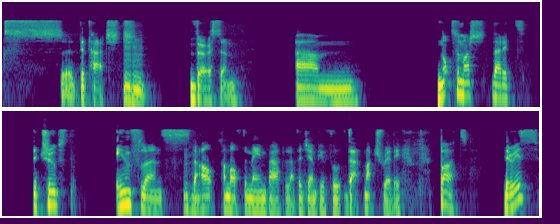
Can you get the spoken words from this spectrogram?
box uh, detached mm-hmm. version. Um, not so much that it the troops influence mm-hmm. the outcome of the main battle at the Phu that much really, but there is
